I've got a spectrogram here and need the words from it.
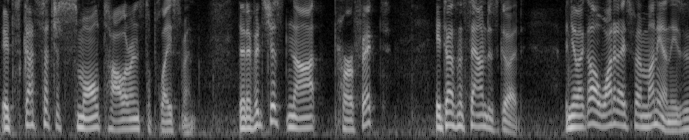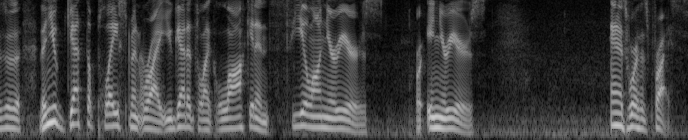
it's got such a small tolerance to placement that if it's just not perfect, it doesn't sound as good. And you're like, oh, why did I spend money on these? Then you get the placement right. You get it to like lock it and seal on your ears or in your ears, and it's worth its price.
